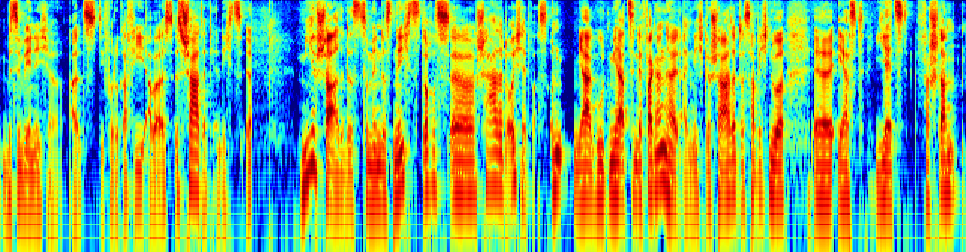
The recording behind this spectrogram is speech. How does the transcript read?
Ein bisschen weniger als die Fotografie, aber es, es schadet ja nichts. Mir schadet es zumindest nichts, doch es äh, schadet euch etwas. Und ja gut, mir hat es in der Vergangenheit eigentlich geschadet, das habe ich nur äh, erst jetzt verstanden.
